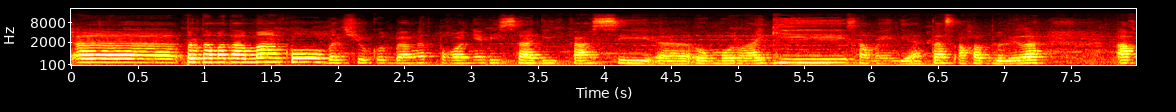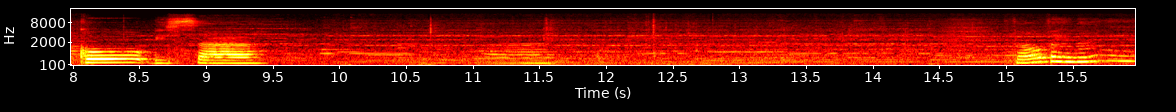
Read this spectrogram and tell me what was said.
eh, pertama-tama aku bersyukur banget pokoknya bisa dikasih eh, umur lagi sama yang di atas. Alhamdulillah aku bisa eh, Tahu pengen nangis.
